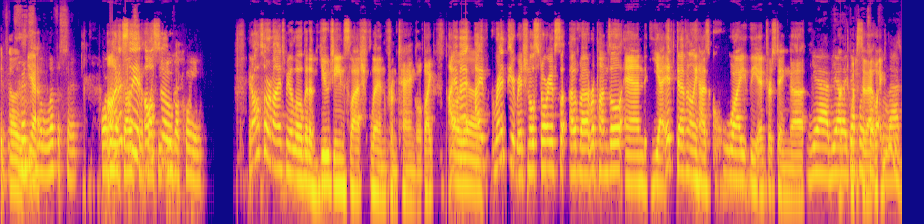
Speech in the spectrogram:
'cause It does. fits Yeah. Maleficent more than Honestly, it it does with like, also- the evil queen. It also reminds me a little bit of Eugene slash Flynn from Tangled. Like I Oh, have, yeah. I've read the original story of of uh, Rapunzel, and yeah, it definitely has quite the interesting. Uh, Yeah, yeah, they Or to definitely that, like- that. was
